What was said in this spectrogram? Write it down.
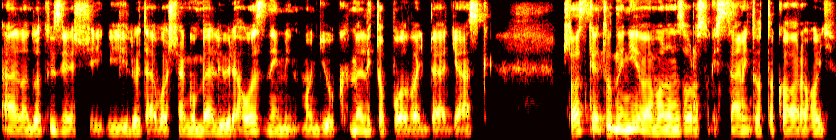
állandó tüzérségi időtávolságon belülre hozni, mint mondjuk Melitopol vagy Bergyansk. Most azt kell tudni, hogy nyilvánvalóan az oroszok is számítottak arra, hogy,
